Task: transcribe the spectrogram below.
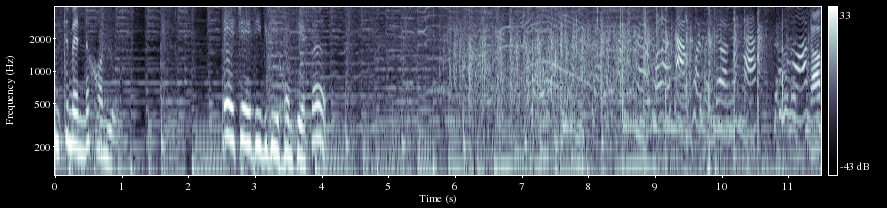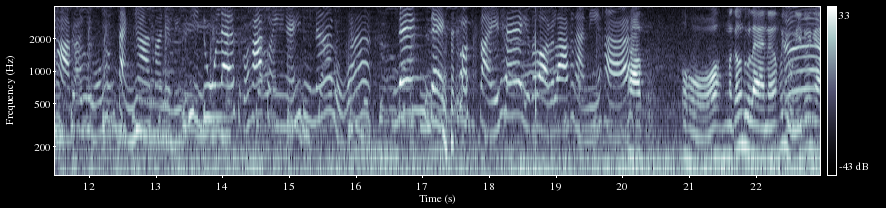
นซีเมนต์นครหลวง AJ DVD Home Theater พวกเราสามคนเหมือนเดิมนะคะคุณฮอปครับ ถามหน่อยสิว่าเพิ่งแต่งงานมาเนี่ยมีวิธีดูแลสุขภาพตัวเองยังไงให้ดูหน้าแบบว่าเด้งเด็กสดใสเท่อยู่ตลอดเวลาขนาดนี้คะ ครับ โอ้โห มันก็ต้องดูแลเนอะเพราะอยู่นี้ด้วยไง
